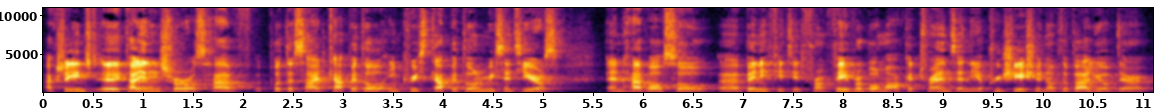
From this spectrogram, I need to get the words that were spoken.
Actually, uh, Italian insurers have put aside capital, increased capital in recent years, and have also uh, benefited from favorable market trends and the appreciation of the value of their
